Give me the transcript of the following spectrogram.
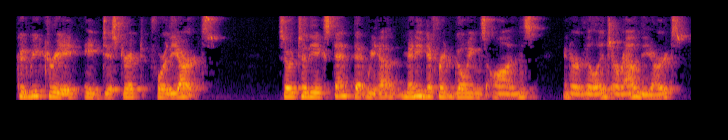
could we create a district for the arts? So, to the extent that we have many different goings ons in our village around the arts,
